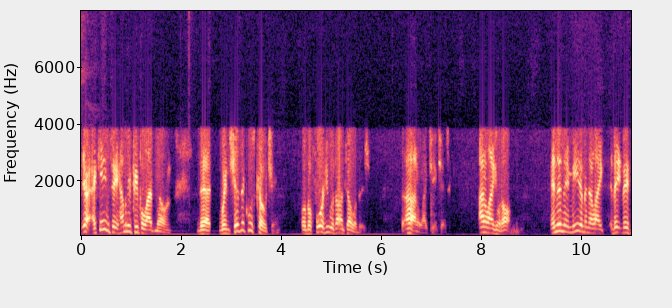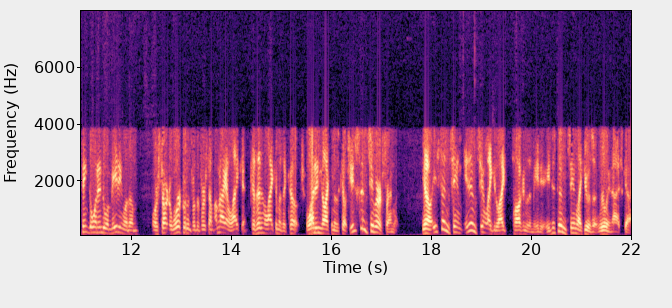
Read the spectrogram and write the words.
Yeah, I can't even tell you how many people I've known that when Chizik was coaching or before he was on television, oh, I don't like Gene Chizik. I don't like him at all. And then they meet him and they're like, they, they think going into a meeting with him or starting to work with him for the first time, I'm not going to like him because I didn't like him as a coach. Why didn't you like him as a coach? He just didn't seem very friendly. You know, he just didn't seem, he didn't seem like he liked talking to the media. He just didn't seem like he was a really nice guy.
